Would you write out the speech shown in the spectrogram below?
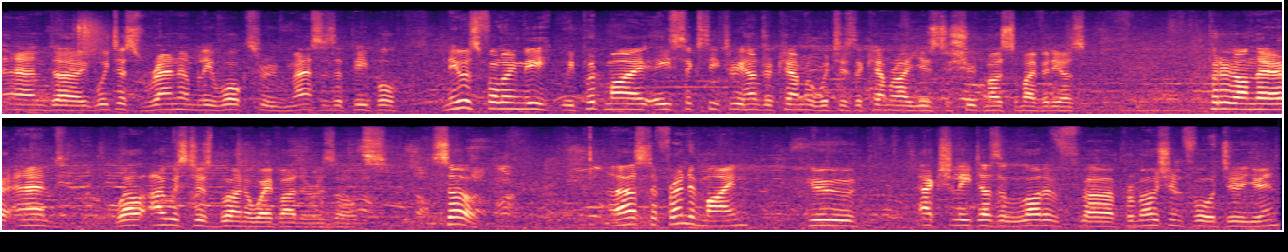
and uh, we just randomly walked through masses of people. And he was following me. We put my A6300 camera, which is the camera I use to shoot most of my videos, put it on there and well, I was just blown away by the results. So I asked a friend of mine who actually does a lot of uh, promotion for Zhiyun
